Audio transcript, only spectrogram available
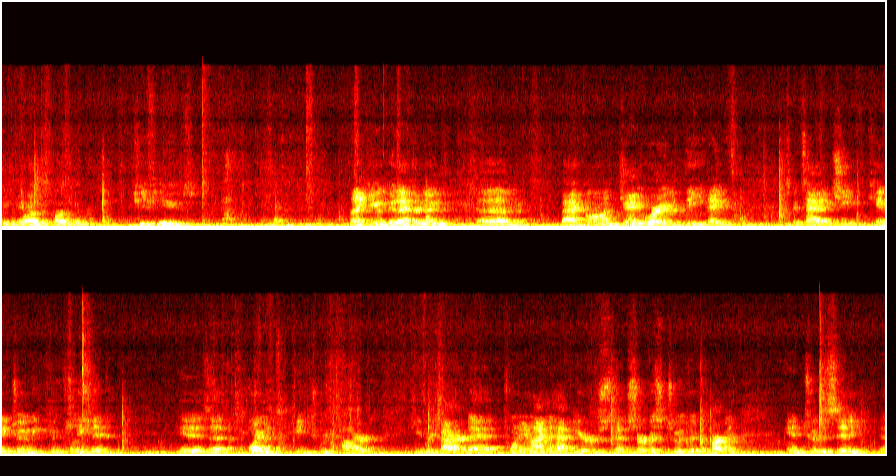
for the fire department. Chief Hughes. Thank you and good afternoon. Uh, Back on January the eighth, Battalion Chief Kenny Toomey completed his uh, appointment. He's retired. He retired at 29 and a half years of service to the department and to the city. Uh,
